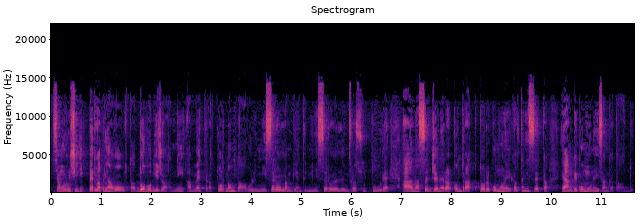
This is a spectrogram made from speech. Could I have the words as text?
siamo riusciti per la prima volta, dopo dieci anni, a mettere attorno a un tavolo il Ministero dell'Ambiente, il Ministero delle Infrastrutture, ANAS, General Contractor, Comune di Caltanissetta e anche Comune di San Cataldo.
